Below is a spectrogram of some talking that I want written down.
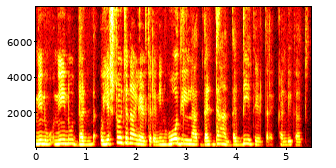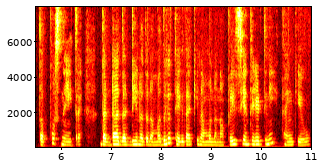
ನೀನು ನೀನು ದಡ್ಡ, ಎಷ್ಟೋ ಜನ ಹೇಳ್ತಾರೆ, ನೀನು ಓದಿಲ್ಲ, ದಡ್ಡ, ದಡ್ಡಿ ಅಂತ ಹೇಳ್ತಾರೆ. ಖಂಡಿತ ತಪ್ಪು ಸ್ನೇಹಿತರೆ. ದಡ್ಡ, ದಡ್ಡಿ ಅನ್ನೋದನ್ನ ಮೊದಲು ತೆಗೆದಾಕಿ ನಮ್ಮನ್ನು ನಾವು ಪ್ರೀತಿಸಿ ಅಂತ ಹೇಳ್ತೀನಿ. ಥ್ಯಾಂಕ್ ಯು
